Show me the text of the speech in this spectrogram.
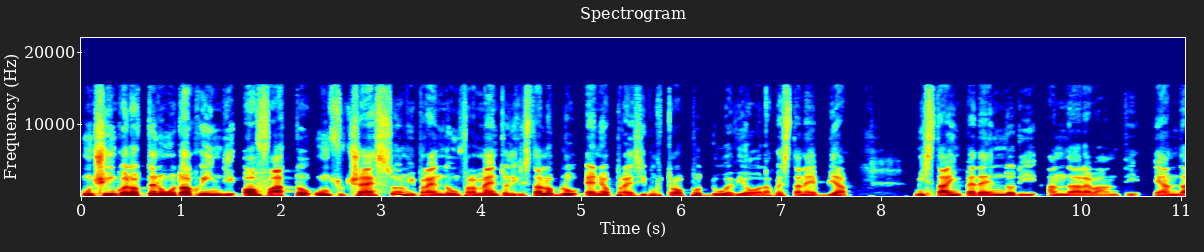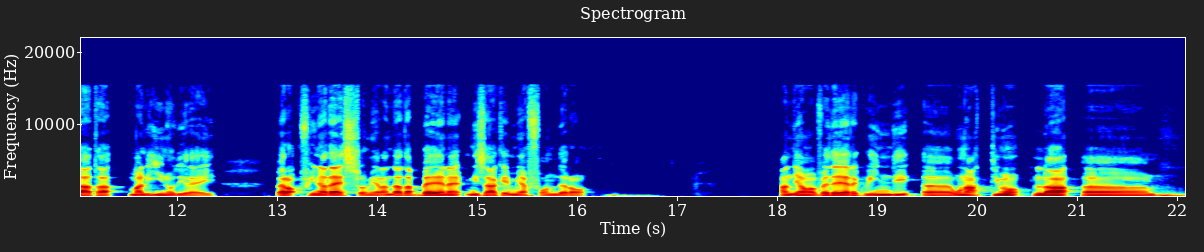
un 5 l'ho ottenuto, quindi ho fatto un successo, mi prendo un frammento di cristallo blu e ne ho presi purtroppo 2 viola. Questa nebbia mi sta impedendo di andare avanti. È andata malino direi, però fino adesso mi era andata bene, mi sa che mi affonderò. Andiamo a vedere quindi, ehm, un attimo la ehm,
